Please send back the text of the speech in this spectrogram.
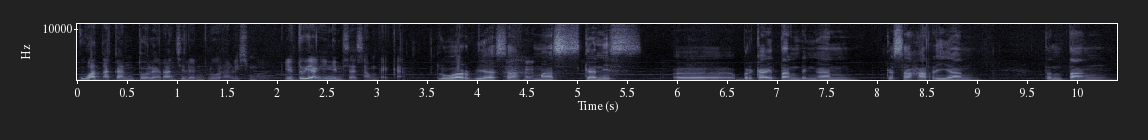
kuat akan toleransi dan pluralisme. Itu yang ingin saya sampaikan. Luar biasa, Mas Ganis eh, berkaitan dengan keseharian tentang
